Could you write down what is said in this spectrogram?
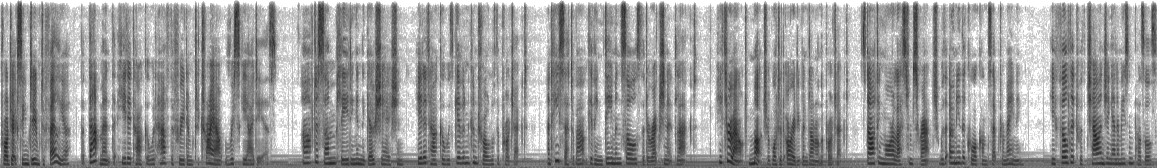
project seemed doomed to failure, but that meant that Hidetaka would have the freedom to try out risky ideas. After some pleading and negotiation, Hidetaka was given control of the project, and he set about giving Demon's Souls the direction it lacked. He threw out much of what had already been done on the project, starting more or less from scratch with only the core concept remaining. He filled it with challenging enemies and puzzles,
